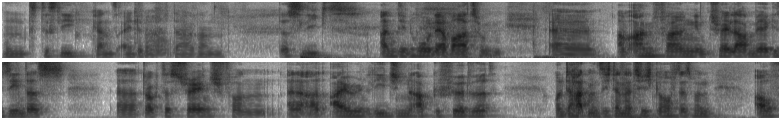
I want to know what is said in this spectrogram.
Und das liegt ganz einfach genau. daran. Das liegt an den hohen Erwartungen. Äh, am Anfang im Trailer haben wir ja gesehen, dass äh, Doctor Strange von einer Art Iron Legion abgeführt wird. Und da hat man sich dann natürlich gehofft, dass man auf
